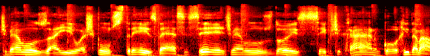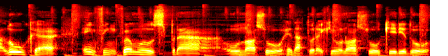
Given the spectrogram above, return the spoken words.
Tivemos aí, eu acho que uns três VSC, tivemos dois safety car, corrida maluca, enfim, vamos para o nosso redator aqui, o nosso querido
